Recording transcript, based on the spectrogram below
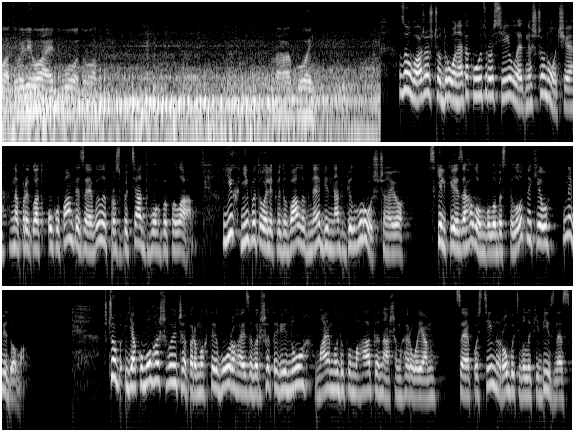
Вот, выливает воду на огонь. Зауважу, що дрони атакують Росію ледь не щоночі. Наприклад, окупанти заявили про збиття двох БПЛА. Їх нібито ліквідували в небі над Білгородщиною. Скільки загалом було безпілотників, невідомо. Щоб якомога швидше перемогти ворога і завершити війну, маємо допомагати нашим героям. Це постійно робить великий бізнес.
